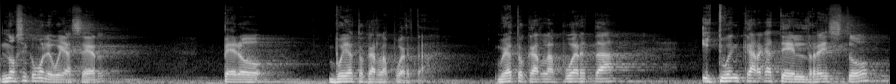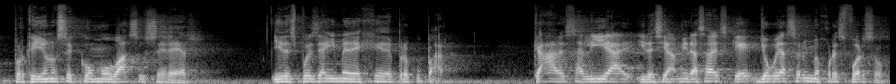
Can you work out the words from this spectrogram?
no sé cómo le voy a hacer, pero voy a tocar la puerta. Voy a tocar la puerta y tú encárgate el resto porque yo no sé cómo va a suceder. Y después de ahí me dejé de preocupar. Cada vez salía y decía, mira, ¿sabes qué? Yo voy a hacer mi mejor esfuerzo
